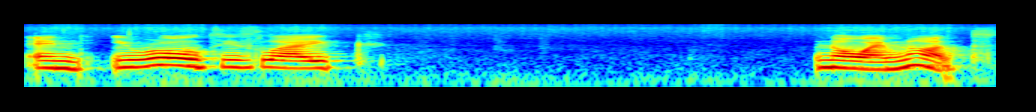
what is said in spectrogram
And Herodes is like, no, I'm not.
